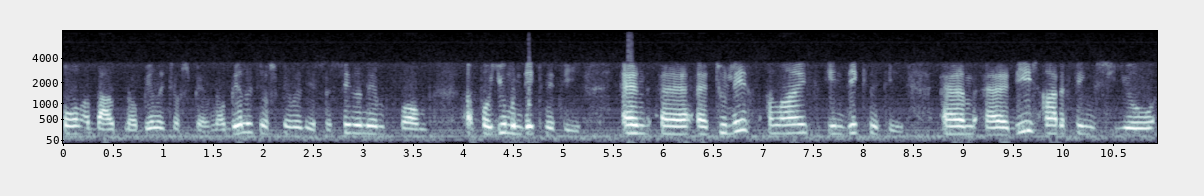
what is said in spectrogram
all about nobility of spirit. Nobility of spirit is a synonym from, uh, for human dignity. And uh, uh, to live a life in dignity. Um, uh, these are the things you,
